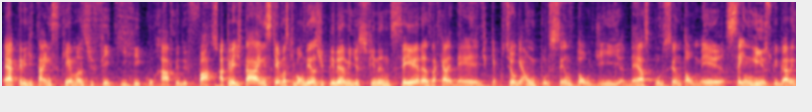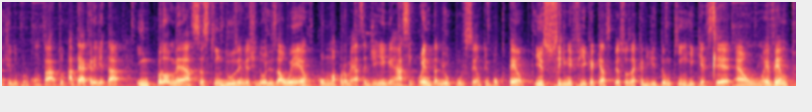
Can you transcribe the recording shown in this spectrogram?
é acreditar em esquemas de fique rico rápido e fácil. Acreditar em esquemas que vão desde pirâmides financeiras, aquela ideia de que é possível ganhar 1% ao dia, 10% ao mês, sem risco e garantido por contrato, até acreditar em promessas que induzem investidores ao erro, como uma promessa de ganhar 50 mil por cento em pouco tempo. Isso significa que as pessoas acreditam que enriquecer é um evento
